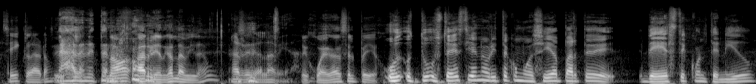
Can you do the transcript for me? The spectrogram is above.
Sí, claro. Nah, la neta No, no. arriesgas la vida, güey. Arriba la vida. Te juegas el pellejo. U- tú- ¿Ustedes tienen ahorita, como decía, aparte de, de este contenido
